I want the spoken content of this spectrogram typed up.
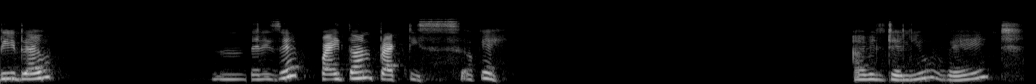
D drive mm, there is a python practice. Okay I will tell you wait.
